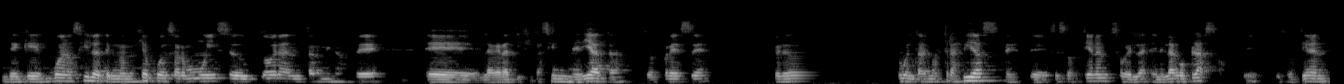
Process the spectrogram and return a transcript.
de que, bueno, sí, la tecnología puede ser muy seductora en términos de eh, la gratificación inmediata que ofrece, pero de vuelta, nuestras vidas este, se sostienen sobre en el largo plazo, se sostienen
